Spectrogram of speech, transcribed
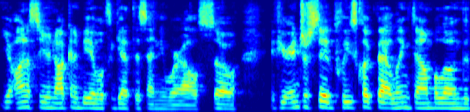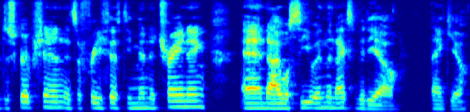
you, honestly, you're not going to be able to get this anywhere else. So if you're interested, please click that link down below in the description. It's a free 50 minute training, and I will see you in the next video. Thank you.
